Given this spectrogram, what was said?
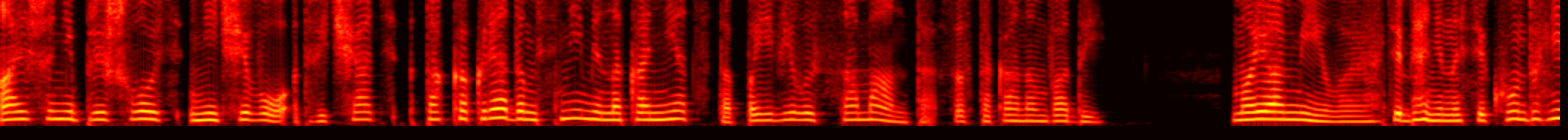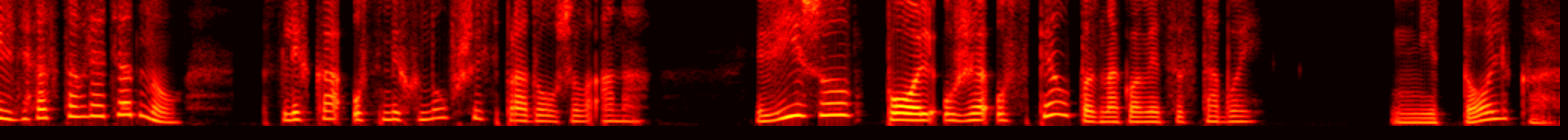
Айше не пришлось ничего отвечать, так как рядом с ними наконец-то появилась Саманта со стаканом воды. «Моя милая, тебя ни на секунду нельзя оставлять одну», слегка усмехнувшись, продолжила она. «Вижу, Поль уже успел познакомиться с тобой». «Не только»,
